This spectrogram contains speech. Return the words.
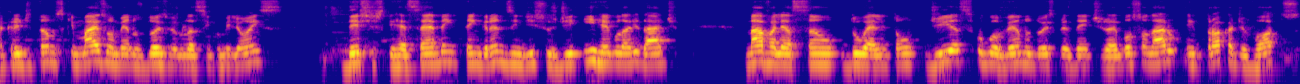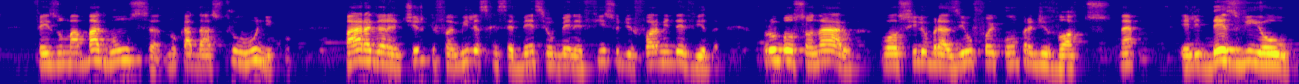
Acreditamos que mais ou menos 2,5 milhões destes que recebem têm grandes indícios de irregularidade. Na avaliação do Wellington Dias, o governo do ex-presidente Jair Bolsonaro, em troca de votos, fez uma bagunça no cadastro único para garantir que famílias recebessem o benefício de forma indevida. Para o Bolsonaro, o Auxílio Brasil foi compra de votos, né? Ele desviou,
